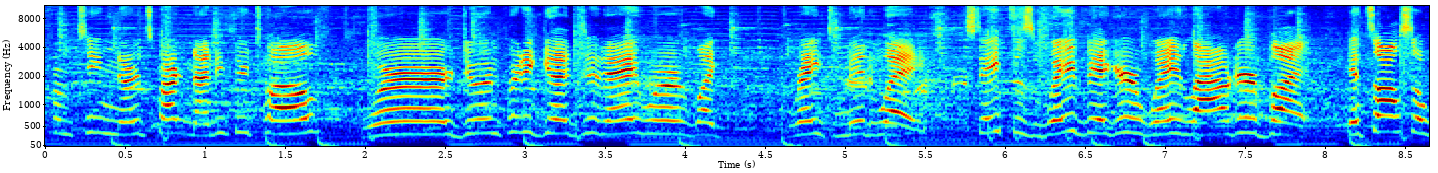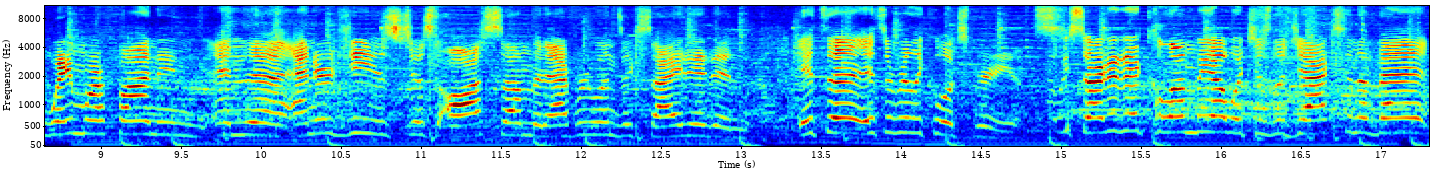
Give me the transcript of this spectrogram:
NERD Spark 9312. We're doing pretty good today. We're like ranked midway. States is way bigger, way louder, but it's also way more fun and, and the energy is just awesome and everyone's excited and it's a, it's a really cool experience. We started at Columbia, which is the Jackson event.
